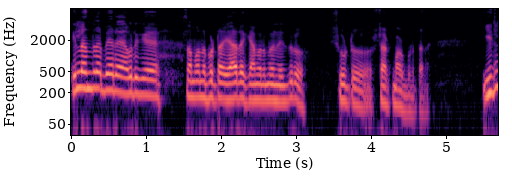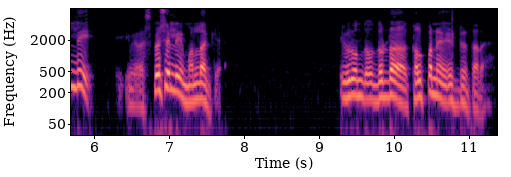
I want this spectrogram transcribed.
ಇಲ್ಲಾಂದರೆ ಬೇರೆ ಅವರಿಗೆ ಸಂಬಂಧಪಟ್ಟ ಯಾರೇ ಕ್ಯಾಮ್ರಾಮನ್ ಇದ್ದರೂ ಶೂಟು ಸ್ಟಾರ್ಟ್ ಮಾಡಿಬಿಡ್ತಾರೆ. ಇಲ್ಲಿ ಎಸ್ಪೆಷಲಿ ಮಲ್ಲಕ್ಕೆ ಇವರೊಂದು ದೊಡ್ಡ ಕಲ್ಪನೆ ಇಟ್ಟಿರ್ತಾರೆ.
